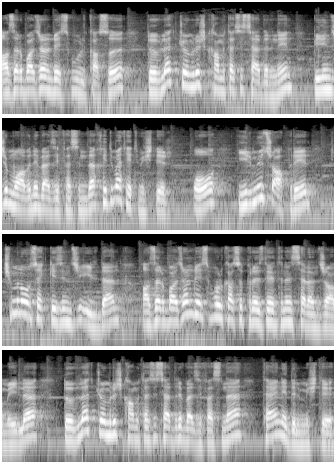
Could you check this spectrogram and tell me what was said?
Azərbaycan Respublikası Dövlət Gömrük Komitəsi sədrinin birinci müavini vəzifəsində xidmət etmişdir. O, 23 aprel 2018-ci ildən Azərbaycan Respublikası prezidentinin sərəncamı ilə Dövlət Gömrük Komitəsi sədri vəzifəsinə təyin edilmişdi.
